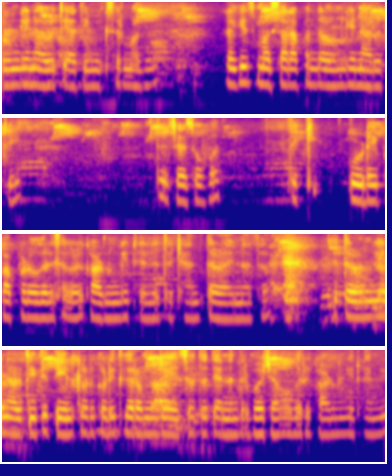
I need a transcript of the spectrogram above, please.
दळून घेणार होती आधी मिक्सरमधून. लगेच मसाला पण दळून घेणार होती त्याच्यासोबत. ते कुरडई पापड वगैरे सगळं काढून घेतलेलं होतं छान तळण्याचं ते तळून घेणार तिथे तेल कडकडीत गरम होऊ द्यायचं होतं. त्यानंतर भज्या वगैरे काढून घेतल्या मी.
